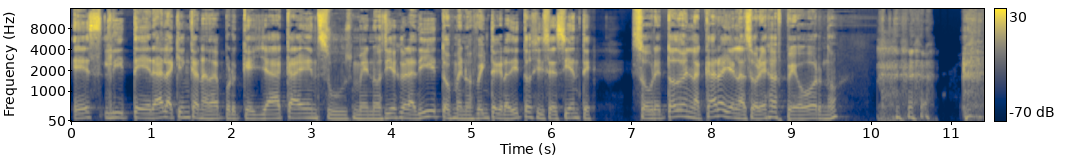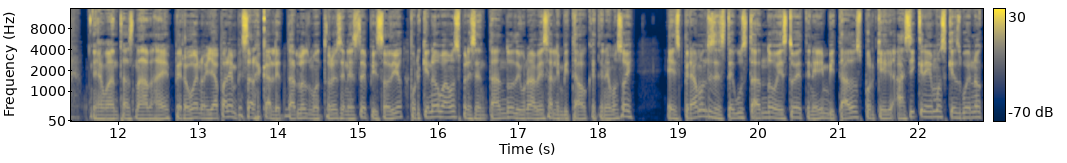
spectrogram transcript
es literal aquí en Canadá porque ya caen sus menos 10 graditos, menos 20 graditos y se siente. Sobre todo en la cara y en las orejas peor, ¿no? Ni aguantas nada, ¿eh? Pero bueno, ya para empezar a calentar los motores en este episodio, ¿por qué no vamos presentando de una vez al invitado que tenemos hoy? Esperamos les esté gustando esto de tener invitados porque así creemos que es bueno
